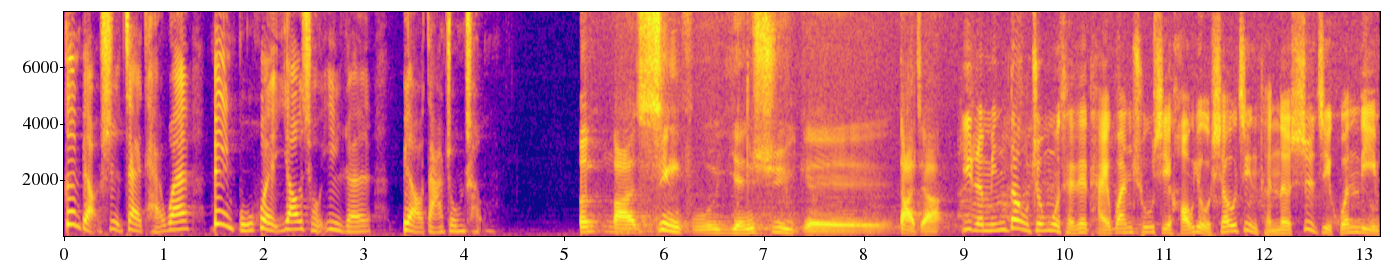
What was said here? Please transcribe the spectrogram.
更表示在台湾并不会要求艺人表达忠诚。把幸福延续给大家。艺人明道周末才在台湾出席好友萧敬腾的世纪婚礼，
